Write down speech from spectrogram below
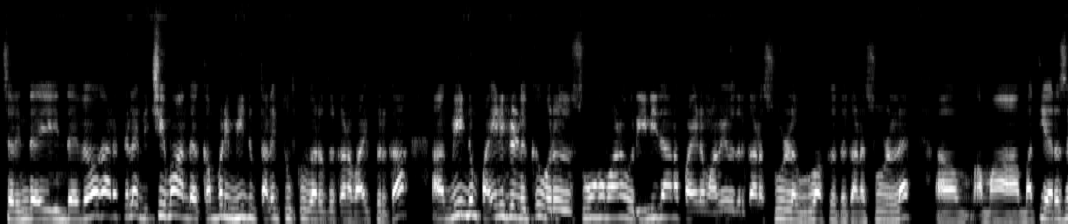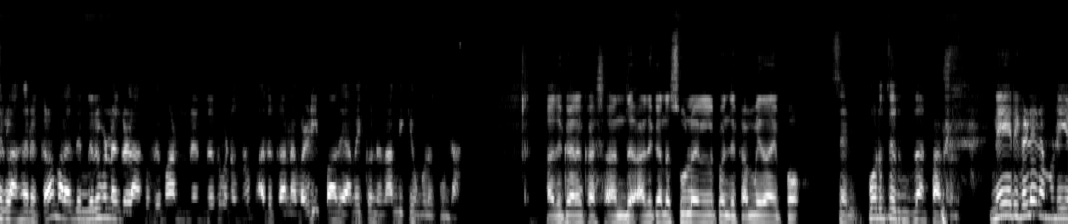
சார் இந்த இந்த விவகாரத்துல நிச்சயமா அந்த கம்பெனி மீண்டும் தலை தூக்கு வர்றதுக்கான வாய்ப்பு இருக்கா? மீண்டும் பயணிகளுக்கு ஒரு சுமூகமான ஒரு இனிதான பயணம் அமைவதற்கான சூழலை உருவாக்குவதற்கான சூழலை மத்திய அரசுகளாக இருக்கலாம் அல்லது நிறுவனங்களாக விமான நிறுவனங்களும் அதுக்கான வழிபாதை அமைக்கும் நம்பிக்கை உங்களுக்கு உண்டா? அதுக்கான கஷ் அந்த அதுக்கான சூழ்நிலை கொஞ்சம் கம்மி தான் இப்போ. சரி பொறுத்து இருந்துதான் பார்க்கணும். நேர்களே நம்முடைய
